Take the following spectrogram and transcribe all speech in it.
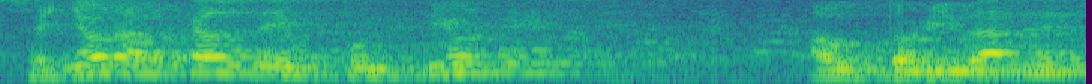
Señor alcalde en funciones, autoridades,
